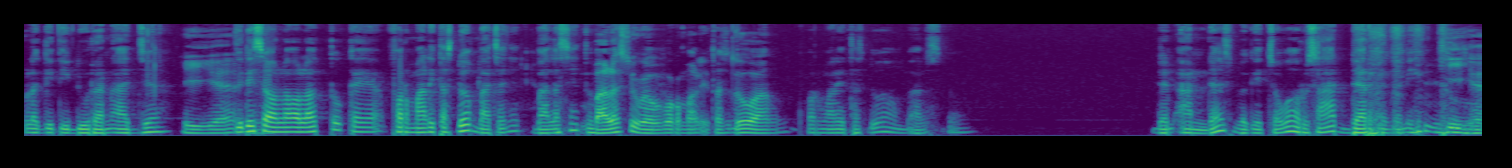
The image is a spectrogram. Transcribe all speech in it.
lagi tiduran aja. Iya jadi seolah-olah tuh kayak formalitas doang bacanya balasnya tuh. Balas juga formalitas doang. Formalitas doang balas tuh dan anda sebagai cowok harus sadar dengan itu. Iya.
